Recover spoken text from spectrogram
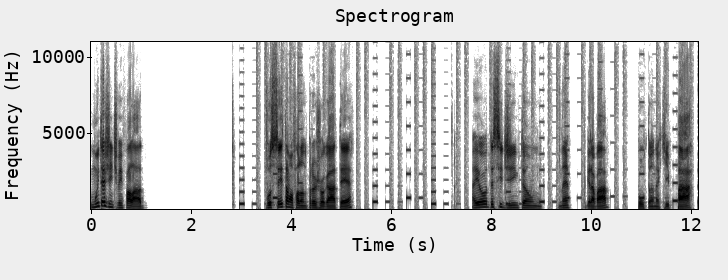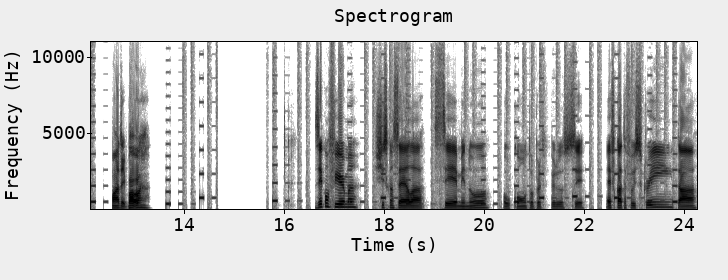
muita gente vem falado. Vocês estavam falando para jogar até. Aí eu decidi, então, né, gravar. Voltando aqui, pá. Motherboard. Z confirma. X cancela. C é menu. Ou Ctrl, prefiro C. F4 é full screen, tá.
